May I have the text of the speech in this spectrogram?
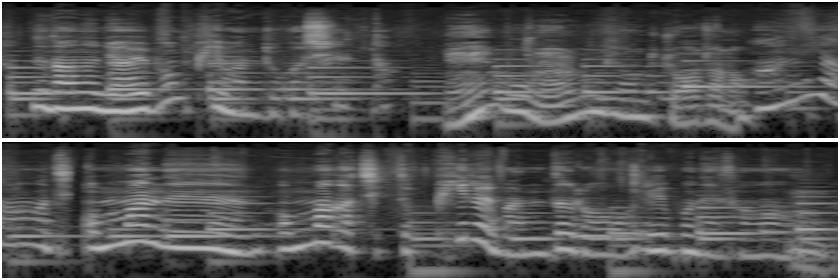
근데 나는 얇은 피 만두가 싫다. 예? 뭐 얇은 게 만두 좋아하잖아. 아니야. 엄마는 엄마가 직접 피를 만들어 일본에서 응.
